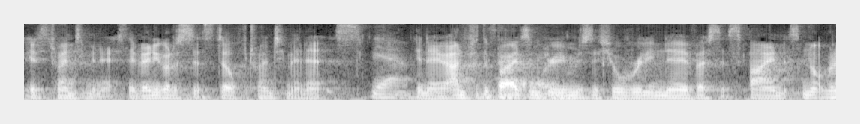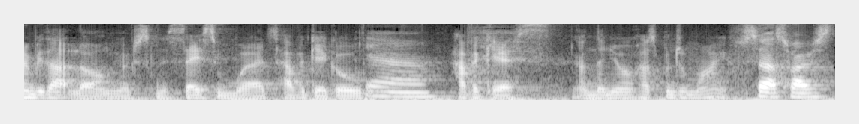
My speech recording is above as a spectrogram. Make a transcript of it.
it's 20 minutes. They've only got to sit still for 20 minutes. Yeah. You know, and for the brides and grooms, if you're really nervous, it's fine. It's not going to be that long. You're just going to say some words, have a giggle, Yeah. have a kiss, and then you're husband and wife. So that's why I was.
